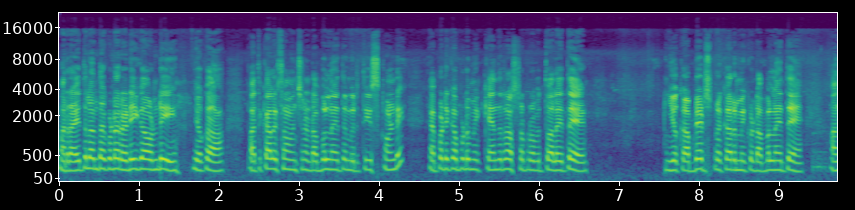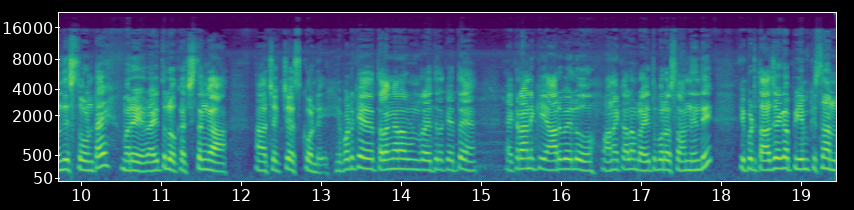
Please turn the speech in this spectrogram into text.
మరి రైతులంతా కూడా రెడీగా ఉండి ఈ యొక్క పథకాలకు సంబంధించిన డబ్బులను అయితే మీరు తీసుకోండి. ఎప్పటికప్పుడు మీకు కేంద్ర రాష్ట్ర ప్రభుత్వాలు అయితే ఈ యొక్క అప్డేట్స్ ప్రకారం మీకు డబ్బులను అయితే అందిస్తూ ఉంటాయి. మరి రైతులు ఖచ్చితంగా చెక్ చేసుకోండి. ఇప్పటికే తెలంగాణలో ఉన్న రైతులకైతే ఎకరానికి ఆరు వేలు వానాకాలం రైతు భరోసా అందింది. ఇప్పుడు తాజాగా పీఎం కిసాన్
